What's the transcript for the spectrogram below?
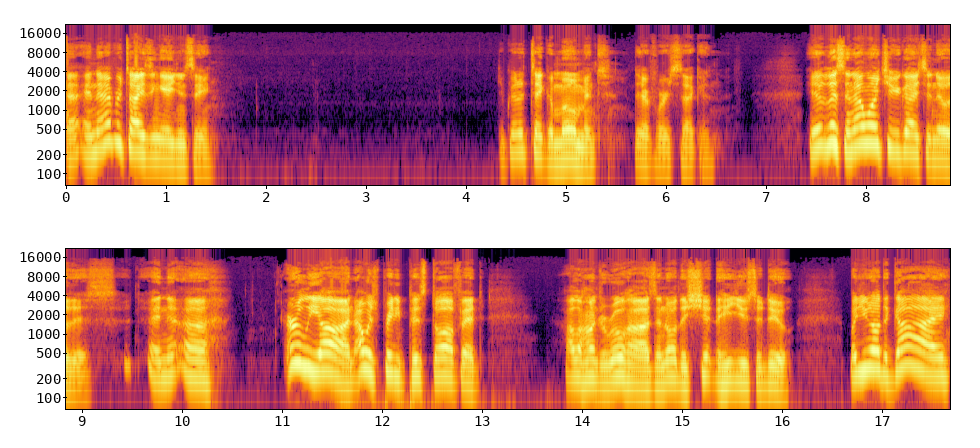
an advertising agency. You've got to take a moment there for a second. Listen, I want you guys to know this. And uh, early on, I was pretty pissed off at Alejandro Rojas and all the shit that he used to do. But you know, the guy,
